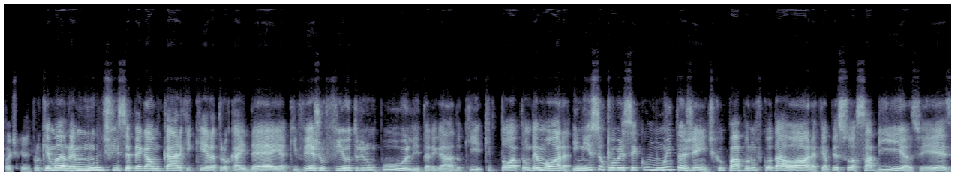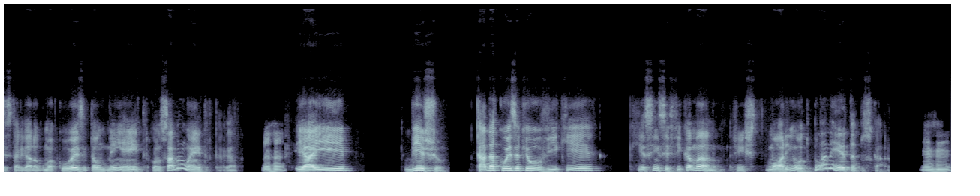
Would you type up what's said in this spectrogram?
pode crer. Porque, mano, é muito difícil você pegar um cara que queira trocar ideia, que veja o filtro e não pule, tá ligado? Que, que top. Então demora. E nisso eu conversei com muita gente, que o papo não ficou da hora, que a pessoa sabia, às vezes, tá ligado? Alguma coisa, então nem entra. Quando sabe, não entra, tá ligado? Aham. E aí, bicho, cada coisa que eu ouvi que, que assim, você fica, mano, a gente mora em outro planeta pros caras. Uhum.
